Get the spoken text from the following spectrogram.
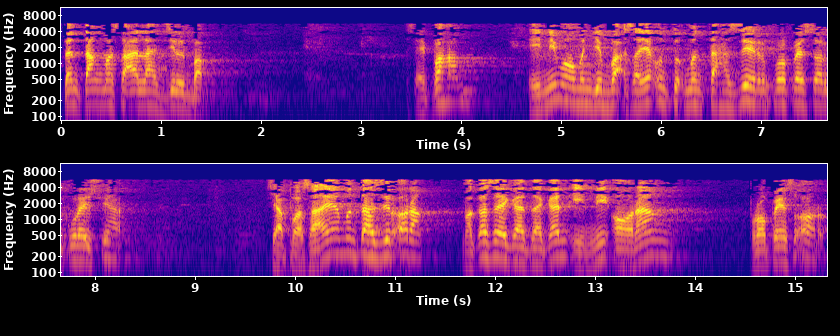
tentang masalah jilbab. Saya paham. Ini mau menjebak saya untuk mentahzir Profesor Quraisy Shihab. Siapa saya mentahzir orang? Maka saya katakan ini orang profesor.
